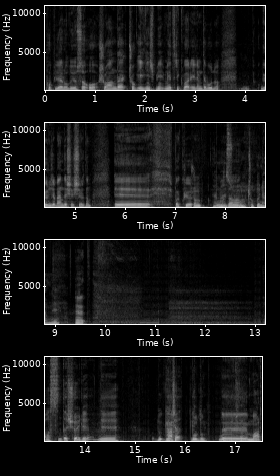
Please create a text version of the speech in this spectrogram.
popüler oluyorsa o. Şu anda çok ilginç bir metrik var elimde. Bunu görünce ben de şaşırdım. Ee, bakıyorum Hemen buradan. sor- çok önemli. Evet. Aslında şöyle e, geçen Hah, buldum. Bu- Ee. Mart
